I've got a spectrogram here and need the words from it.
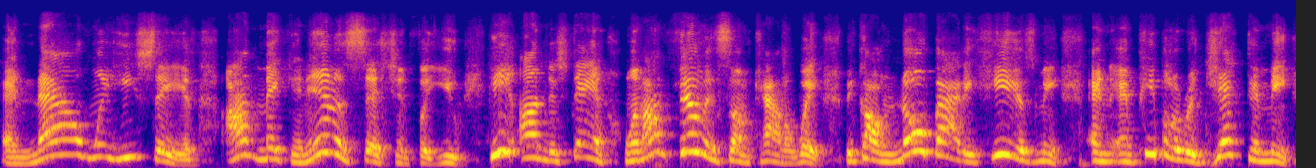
And now when he says, I'm making intercession for you, he understands when I'm feeling some kind of way because nobody hears me and, and people are rejecting me.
